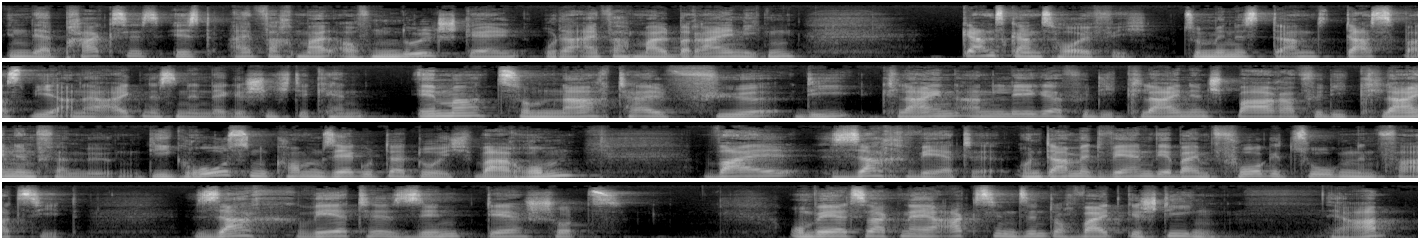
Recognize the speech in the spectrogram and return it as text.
In der Praxis ist einfach mal auf Null stellen oder einfach mal bereinigen ganz, ganz häufig, zumindest dann das, was wir an Ereignissen in der Geschichte kennen, immer zum Nachteil für die Kleinanleger, für die kleinen Sparer, für die kleinen Vermögen. Die Großen kommen sehr gut dadurch. Warum? Weil Sachwerte, und damit wären wir beim vorgezogenen Fazit, Sachwerte sind der Schutz. Und wer jetzt sagt, naja, Aktien sind doch weit gestiegen. Ja,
